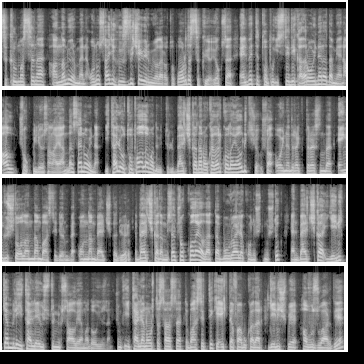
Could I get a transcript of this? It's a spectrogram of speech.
sıkılmasına anlamıyorum ben. Onun sadece hızlı çevirmiyorlar o topu. Orada sıkıyor. Yoksa elbette topu istediği kadar oynar adam yani. Al çok biliyorsan ayağından sen oyna. İtalya o topu alamadı bir türlü. Belçika'dan o kadar kolay aldı ki şu, şu oynadığı rakipler arasında en güçlü olandan bahsediyorum. Ondan Belçika diyorum. Belçika'dan mesela çok kolay aldı. Hatta Buğra'yla konuşmuştuk. Yani Belçika yenikken bile İtalya'ya üstünlük sağlayamadı o yüzden. Çünkü İtalyan orta sahası bahsettik ya ilk defa bu kadar geniş bir havuz var diye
